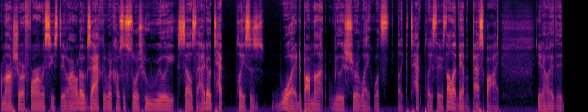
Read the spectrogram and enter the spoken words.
I'm not sure if pharmacies do. I don't know exactly when it comes to stores who really sells that. I know tech places would, but I'm not really sure like what's like the tech place there. It's not like they have a Best Buy. You know, it, it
